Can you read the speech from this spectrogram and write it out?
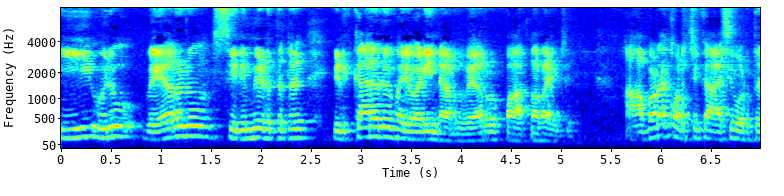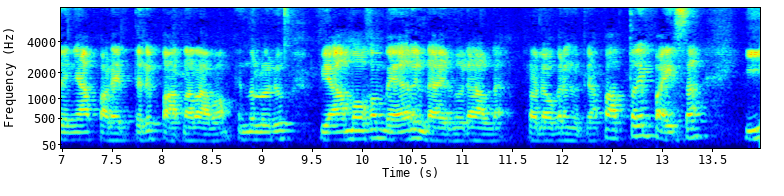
ഈ ഒരു വേറൊരു സിനിമ എടുത്തിട്ട് എടുക്കാനൊരു പരിപാടി ഉണ്ടായിരുന്നു വേറൊരു പാർട്ട്ണറായിട്ട് അവിടെ കുറച്ച് കാശ് കൊടുത്തു കഴിഞ്ഞാൽ ആ പടയത്തിൽ പാർട്ട്ണറാവാം എന്നുള്ളൊരു വ്യാമോഹം വേറെ ഉണ്ടായിരുന്നു ഒരാളുടെ പ്രലോഭനം കിട്ടുക. അപ്പോൾ അത്രയും പൈസ ഈ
